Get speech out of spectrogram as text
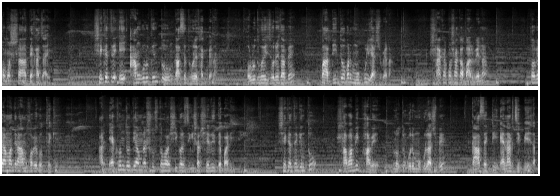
সমস্যা দেখা যায়, সেক্ষেত্রে এই আমগুলো কিন্তু গাছে ধরে থাকবে না। হলুদ হয়ে ঝরে যাবে বা দ্বিতীয়বার মুকুলি আসবে না। শাখা পোশাখা বাড়বে না। তবে আমাদের আম হবে থেকে আর এখন যদি আমরা সুস্থভাবে শিকড়ের চিকিৎসা সেরে দিতে পারি, সেক্ষেত্রে কিন্তু স্বাভাবিকভাবে নতুন করে মুকুল আসবে, গাছ একটি এনার্জি পেয়ে যায়।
